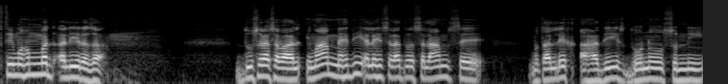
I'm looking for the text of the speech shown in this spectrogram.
مفتی محمد علی رضا۔ دوسرا سوال، امام مہدی علیہ السلاۃ والسلام سے متعلق احادیث دونوں سنی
